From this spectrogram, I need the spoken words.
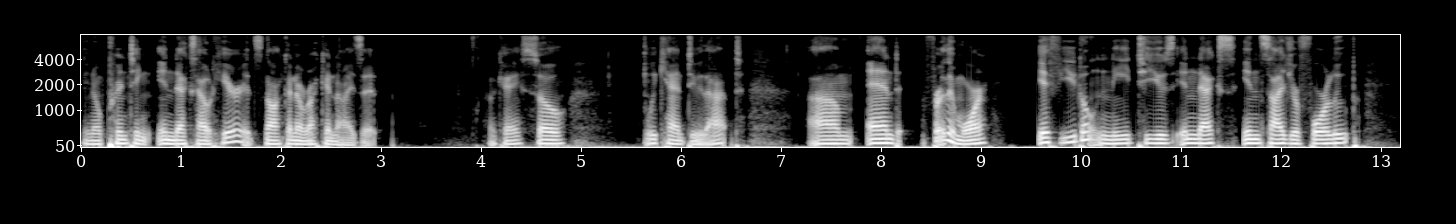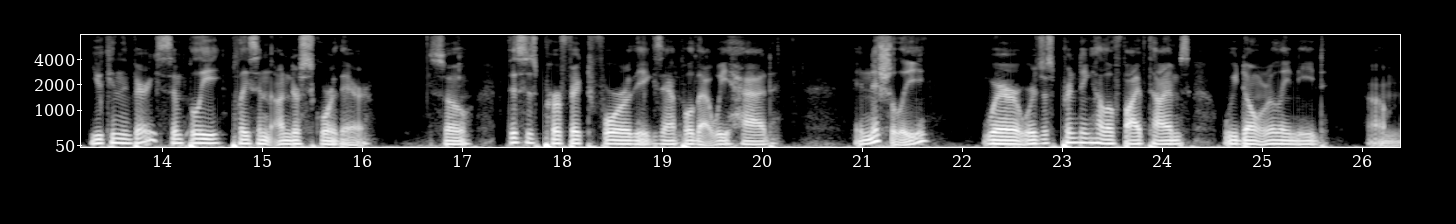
you know, printing index out here. It's not going to recognize it. Okay, so we can't do that. Um, and furthermore, if you don't need to use index inside your for loop, you can very simply place an underscore there. So this is perfect for the example that we had initially where we're just printing hello five times. We don't really need um,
